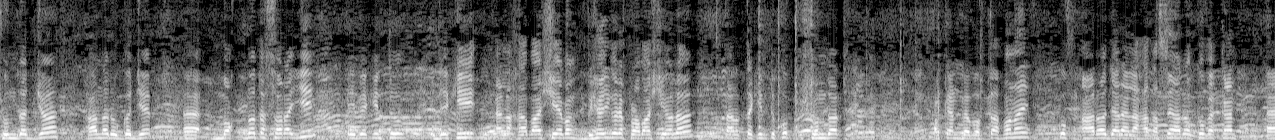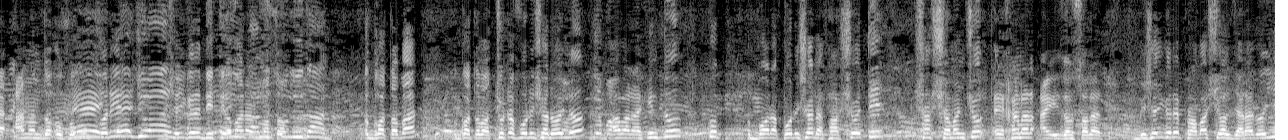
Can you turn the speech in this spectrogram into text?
সৌন্দর্য খানার উগ্র যে মগ্নতা সরাইয়ে এবার কিন্তু দেখি এলাকাবাসী এবং বিশেষ করে প্রবাসী হলো তারা কিন্তু খুব সুন্দর একখান ব্যবস্থাপনায় খুব আরও যারা এলাকাত আছে আরও খুব একখান আনন্দ উপভোগ করি। বিশেষ করে দ্বিতীয়বারের মতো। গতবার গতবার ছোট পরিসর হইল আবার কিন্তু খুব বড় পরিসরে পাঁচশো হইতে সাতশো মানুষ এখানের আয়োজন চলে। বিশেষ করে প্রবাসী যারা রইল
